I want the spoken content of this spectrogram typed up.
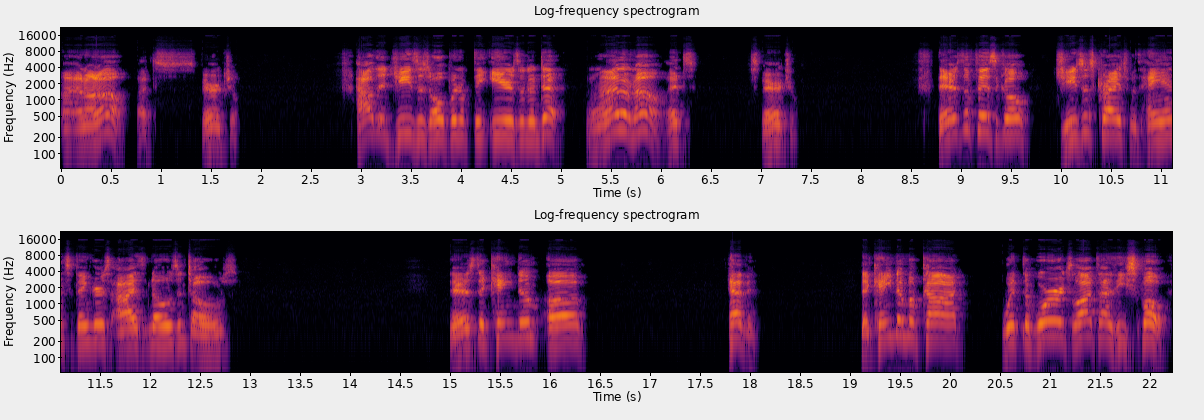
I don't know. That's spiritual. How did Jesus open up the ears of the dead? I don't know. It's spiritual. There's the physical, Jesus Christ with hands, fingers, eyes, nose, and toes. There's the kingdom of heaven. The kingdom of God with the words, a lot of times he spoke.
